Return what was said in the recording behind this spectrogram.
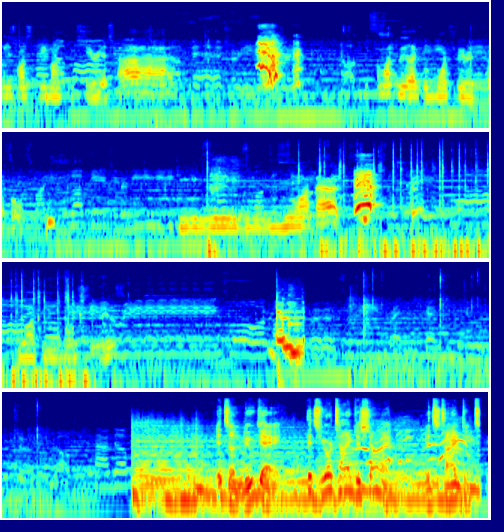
He just wants to be more serious. Ah. I want to be like a more serious couple. Do you want that? You want to be more serious? It's a new day. It's your time to shine. It's time to.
